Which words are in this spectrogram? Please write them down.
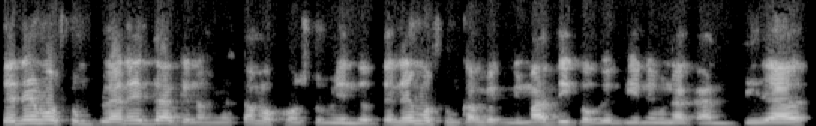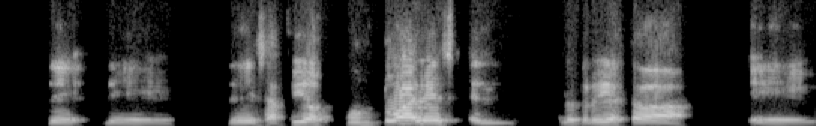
Tenemos un planeta que nos estamos consumiendo, tenemos un cambio climático que tiene una cantidad de, de, de desafíos puntuales. El, el, otro día estaba eh,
